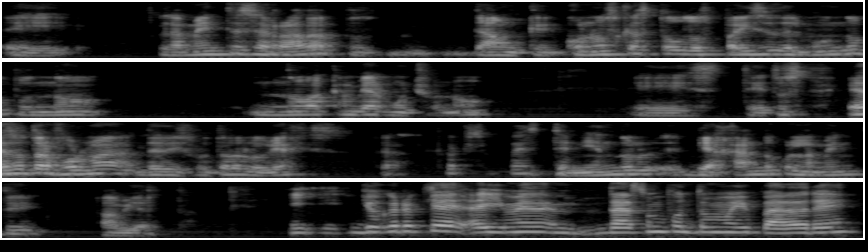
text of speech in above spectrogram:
eh, la mente cerrada, pues aunque conozcas todos los países del mundo, pues no, no va a cambiar mucho, ¿no? Este, entonces, esa es otra forma de disfrutar de los viajes. O sea, Por supuesto. Teniendo, viajando con la mente abierta. Y yo creo que ahí me das un punto muy padre.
